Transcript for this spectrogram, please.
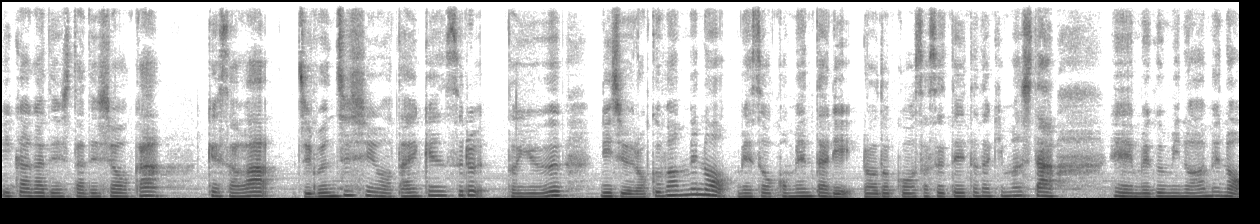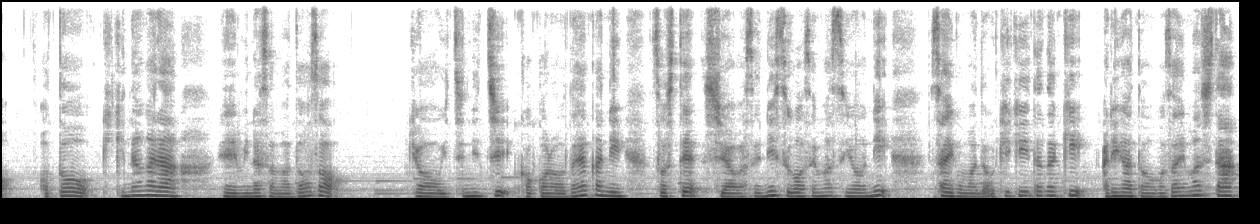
いかがでしたでしょうか？今朝は自分自身を体験するという26番目の瞑想コメンタリー朗読をさせていただきました、えー、恵みの雨の音を聞きながら、えー、皆様どうぞ今日一日心穏やかにそして幸せに過ごせますように最後までお聴きいただきありがとうございました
